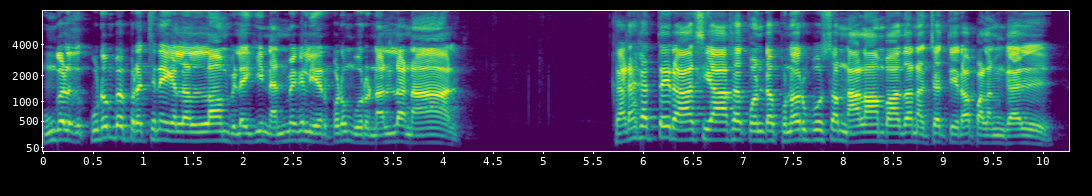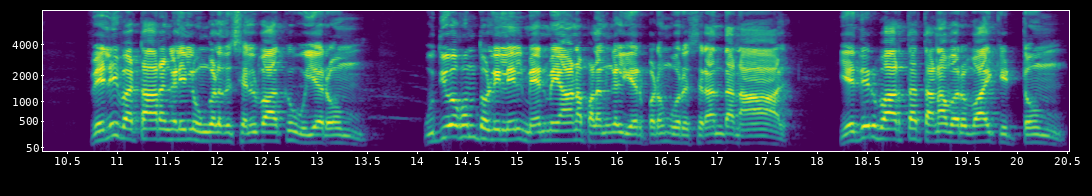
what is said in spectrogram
உங்களது குடும்ப பிரச்சனைகள் எல்லாம் விலகி நன்மைகள் ஏற்படும் ஒரு நல்ல நாள். கடகத்தை ராசியாக கொண்ட புனர்பூசம் நாலாம் பாத நட்சத்திர பலன்கள். வெளி வட்டாரங்களில் உங்களது செல்வாக்கு உயரும். உத்தியோகம் தொழிலில் மேன்மையான பலன்கள் ஏற்படும் ஒரு சிறந்த நாள். எதிர்பார்த்த தன வருவாய் கிட்டும்.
